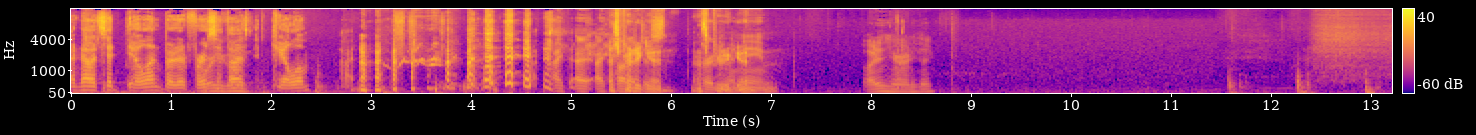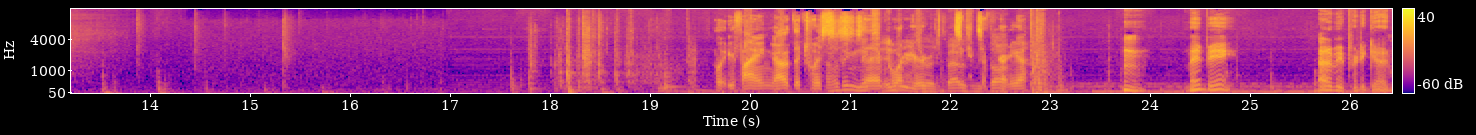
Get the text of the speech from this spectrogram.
I know it said Dylan, but at first I thought going? it said kill him. I, I, I That's thought I pretty good. That's pretty good. name. I didn't hear anything. What you're finding out the twist I don't think is Nick's that everyone injuries here are as bad as we thought. schizophrenia. Hmm, maybe. That would be pretty good.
